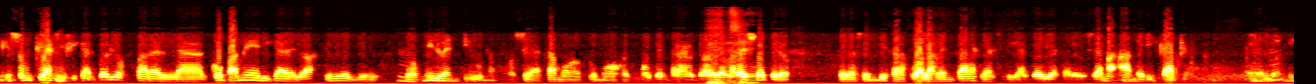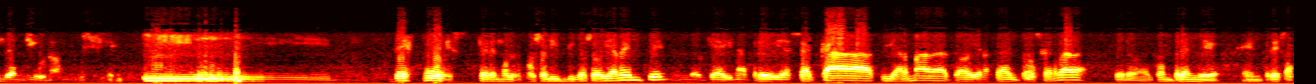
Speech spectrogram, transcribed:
que son clasificatorios para la Copa América del básquetbol 2021. Mm. O sea, estamos como muy temprano todavía para eso, pero pero se empiezan a jugar las ventanas clasificatorias para lo que se llama AmeriCup en el 2021. Y después tenemos los Juegos Olímpicos, obviamente, lo que hay una previa ya casi armada, todavía no está del todo cerrada, pero comprende entre esas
